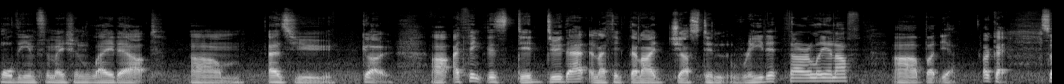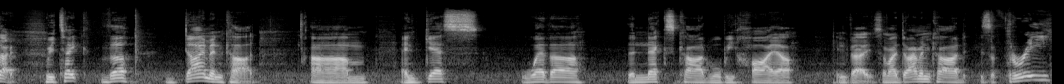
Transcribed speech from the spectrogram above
all the information laid out um, as you go. Uh, I think this did do that, and I think that I just didn't read it thoroughly enough. Uh, but yeah, okay. So we take the diamond card um, and guess whether the next card will be higher in value. So my diamond card is a three.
